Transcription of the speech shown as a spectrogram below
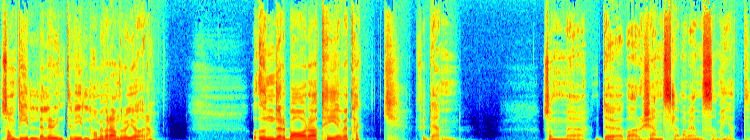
som vill eller inte vill ha med varandra att göra. Och underbara tv, tack för den. Som eh, dövar känslan av ensamhet.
